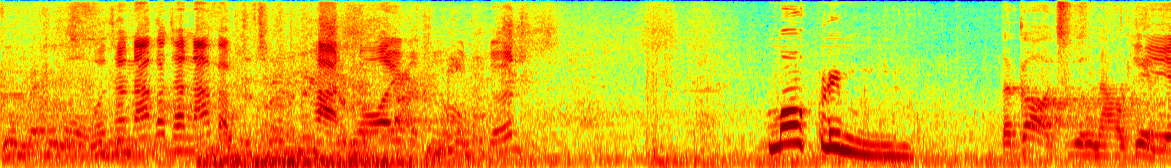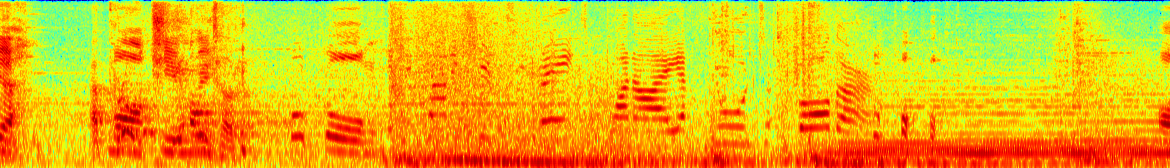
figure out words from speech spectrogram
โอ้โหชนะก็ชนะแบบผ่านรอยแบบสุดๆเกินโมกริม The gods will now เฮี hear ย you. มอ Approach คิม the ไป altar. โคตรโกง If you can't shoot straight, one eye, don't bother. อ๋อ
